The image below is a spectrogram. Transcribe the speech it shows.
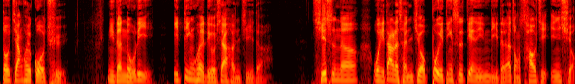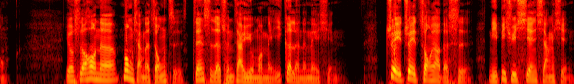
都将会过去。你的努力一定会留下痕迹的。其实呢，伟大的成就不一定是电影里的那种超级英雄。有时候呢，梦想的种子真实的存在于我们每一个人的内心。最最重要的是，你必须先相信，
